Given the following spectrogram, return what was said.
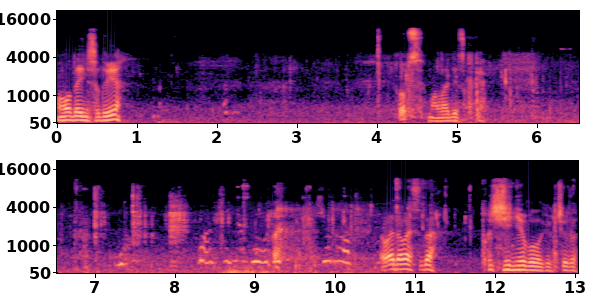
О, Дениса две. Опс, молодец какая. Больше не будет. Вчера. Давай, давай сюда. Почти не было, как вчера.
